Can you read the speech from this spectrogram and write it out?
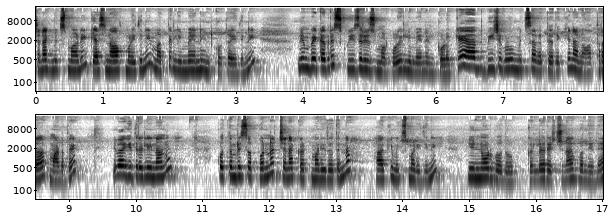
ಚೆನ್ನಾಗಿ ಮಿಕ್ಸ್ ಮಾಡಿ ಗ್ಯಾಸನ್ನು ಆಫ್ ಮಾಡಿದ್ದೀನಿ, ಮತ್ತು ಲಿಂಬೆಯನ್ನು ಹಿಂಡ್ಕೋತಾ ಇದ್ದೀನಿ. ನಿಮ್ಗೆ ಬೇಕಾದರೆ ಸ್ಕ್ವೀಸರ್ ಯೂಸ್ ಮಾಡ್ಕೊಳ್ಳಿ ಲಿಂಬೆಯನ್ನು ಹಿಂಡ್ಕೊಳ್ಳೋಕ್ಕೆ ಅದು ಬೀಜಗಳು ಮಿಕ್ಸ್ ಆಗುತ್ತೆ, ಅದಕ್ಕೆ ನಾನು ಆ ಥರ ಮಾಡಿದೆ. ಇವಾಗ ಇದರಲ್ಲಿ ನಾನು ಕೊತ್ತಂಬರಿ ಸೊಪ್ಪನ್ನು ಚೆನ್ನಾಗಿ ಕಟ್ ಮಾಡಿರೋದನ್ನು ಹಾಕಿ ಮಿಕ್ಸ್ ಮಾಡಿದ್ದೀನಿ. ನೀವು ನೋಡ್ಬೋದು ಕಲರ್ ಎಷ್ಟು ಚೆನ್ನಾಗಿ ಬಂದಿದೆ.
